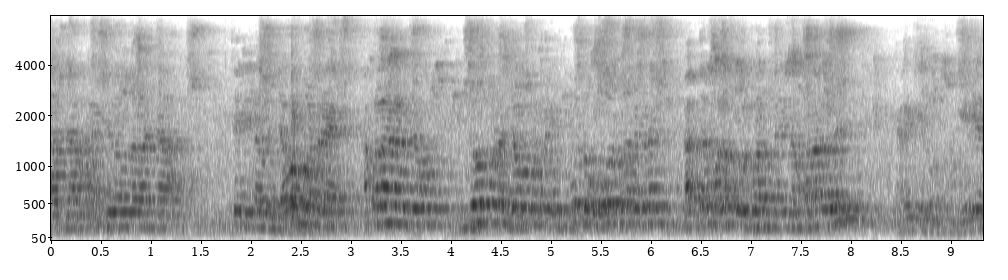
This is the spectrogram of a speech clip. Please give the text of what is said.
ராஜா மனுஷன் ராஜா. சரி நம்ம ஜபம் பண்றேன். நம்மளால ஜெபம் ஜெபம் பண்ண ஜெபம் பண்றேன் இப்போ ஓர் வருகிறேன் கத்தர் மலம் கொடுப்பாரு. சரி நம்மளால இறங்கிடுவோம் எரியா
